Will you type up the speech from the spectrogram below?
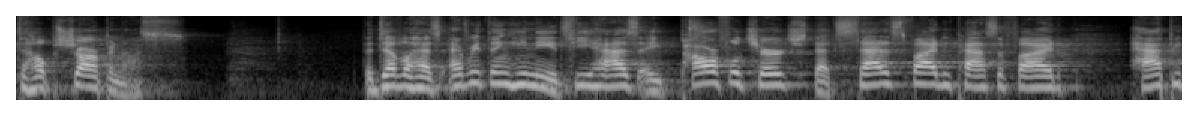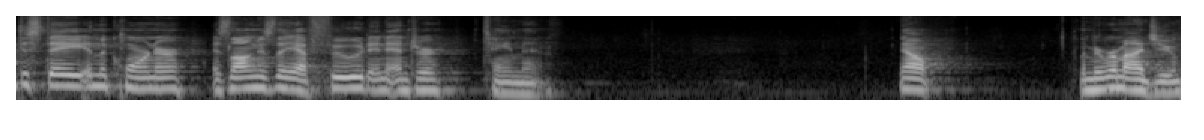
to help sharpen us. The devil has everything he needs. He has a powerful church that's satisfied and pacified, happy to stay in the corner as long as they have food and entertainment. Now, let me remind you,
